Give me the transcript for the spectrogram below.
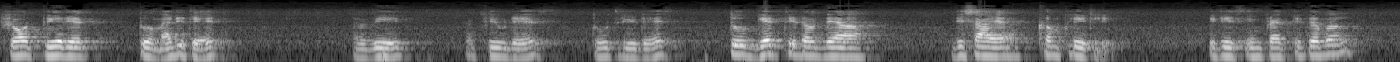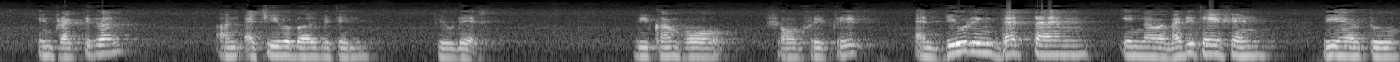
short period to meditate, a week, a few days, two, three days, to get rid of their desire completely. It is impracticable, impractical, unachievable within few days. We come for short retreat and during that time in our meditation we have to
